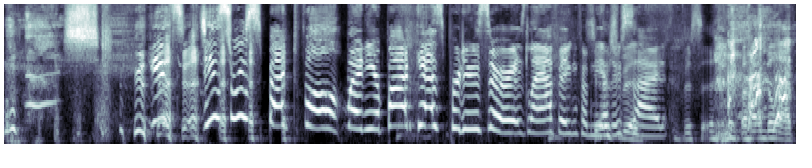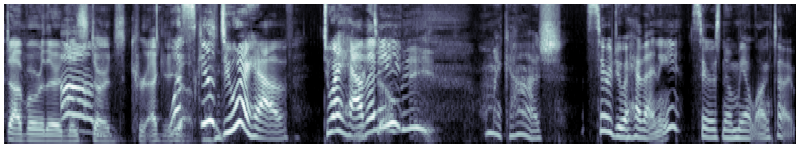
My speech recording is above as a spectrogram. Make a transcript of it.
It's disrespectful when your podcast producer is laughing from the other side. behind the laptop over there just starts cracking What up. skill do I have? Do I have any? tell me. Oh my gosh. Sarah, do I have any? Sarah's known me a long time.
